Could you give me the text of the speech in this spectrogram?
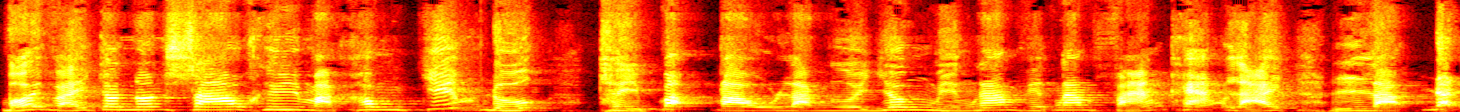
Bởi vậy cho nên sau khi mà không chiếm được thì bắt đầu là người dân miền Nam Việt Nam phản kháng lại là đất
